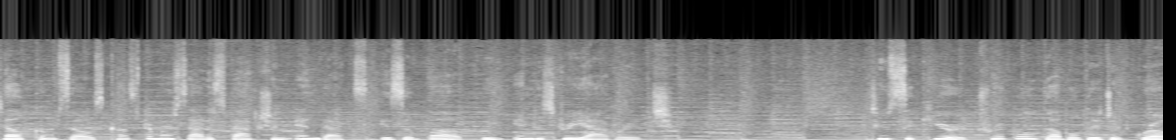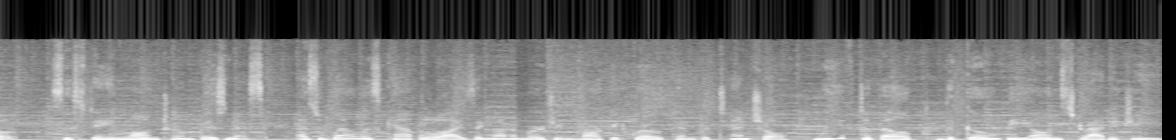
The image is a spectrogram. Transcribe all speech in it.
Telkomsel's customer satisfaction index is above the industry average. To secure triple double digit growth, sustain long term business, as well as capitalizing on emerging market growth and potential, we've developed the Go Beyond strategy,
